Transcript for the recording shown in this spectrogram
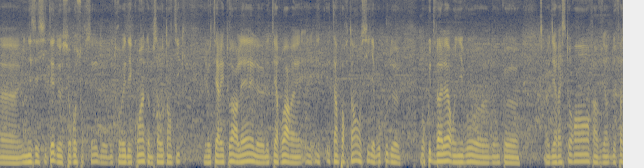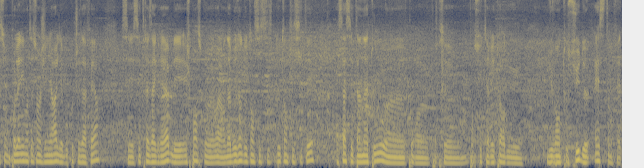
une nécessité de se ressourcer, de, trouver des coins comme ça authentiques le territoire l'est, le, terroir est, important aussi. Il y a beaucoup de, beaucoup de valeurs au niveau euh, donc, euh, euh, des restaurants. Enfin, de façon, pour l'alimentation en général, il y a beaucoup de choses à faire. C'est très agréable et, je pense qu'on voilà, a besoin d'authenticité. Et ça, c'est un atout pour, pour, ce, pour ce territoire du, du Ventoux sud-est en fait.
